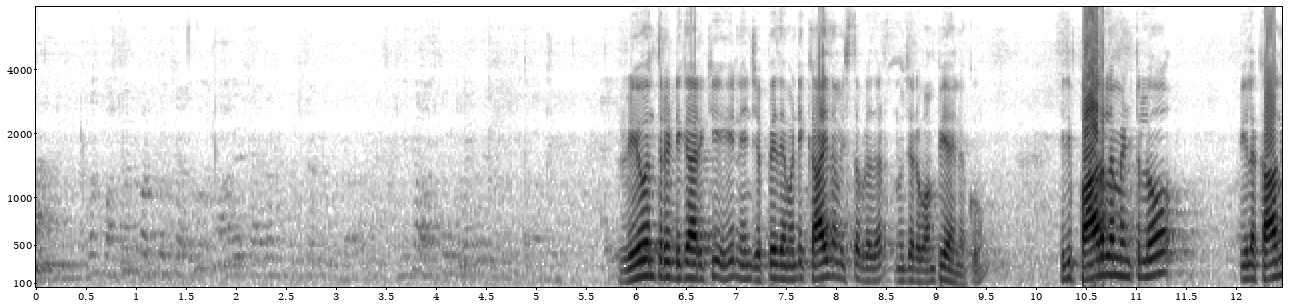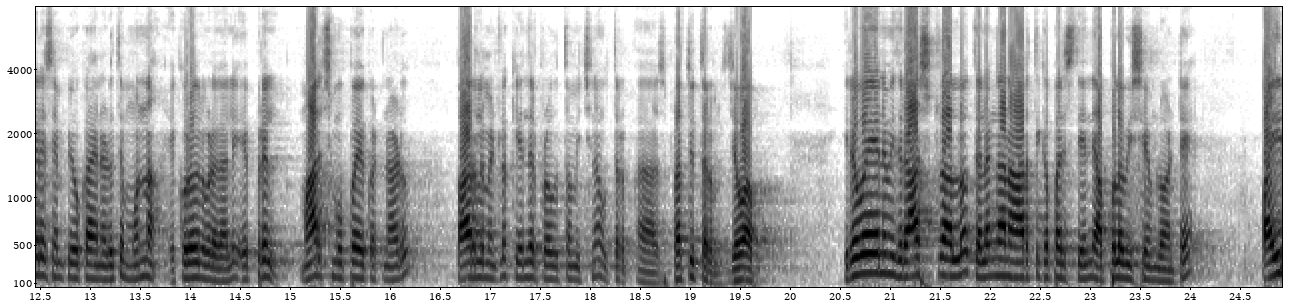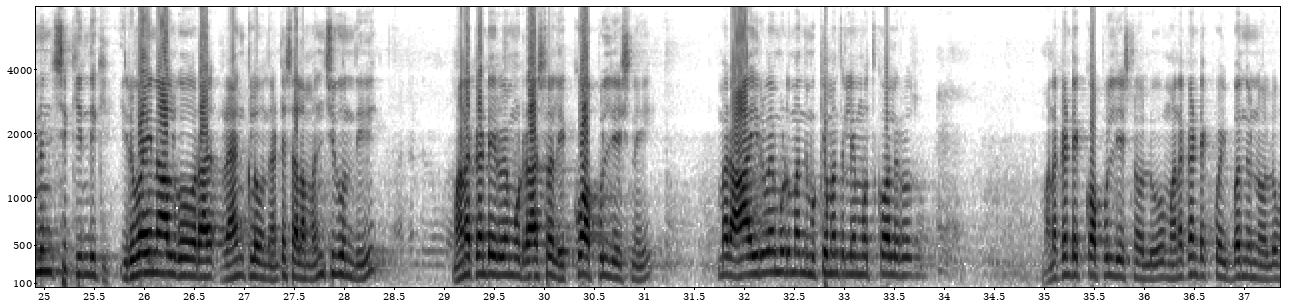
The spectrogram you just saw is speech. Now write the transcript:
రేవంత్ రెడ్డి గారికి నేను చెప్పేది ఏమంటే కాగితం ఇస్తా బ్రదర్. నువ్వు జర పంపి ఆయనకు. ఇది పార్లమెంటులో ఇలా కాంగ్రెస్ ఎంపీ ఒక ఆయన అడిగితే మొన్న ఎక్కువ రోజులు కూడా కాలి ఏప్రిల్ మార్చి ముప్పై ఒకటి నాడు పార్లమెంట్లో కేంద్ర ప్రభుత్వం ఇచ్చిన ఉత్తరం ప్రత్యుత్తరం జవాబు. ఇరవై ఎనిమిది రాష్ట్రాల్లో తెలంగాణ ఆర్థిక పరిస్థితి ఏంది? అప్పుల విషయంలో అంటే పైనుంచి కిందికి ఇరవై నాలుగో ర్యాంక్లో ఉంది. అంటే చాలా మంచిగా ఉంది. మనకంటే ఇరవై మూడు రాష్ట్రాలు ఎక్కువ అప్పులు చేసినాయి. మరి ఆ ఇరవై మూడు మంది ముఖ్యమంత్రులు ఏం మొత్తుకోవాలి ఈరోజు? మనకంటే ఎక్కువ అప్పులు చేసిన వాళ్ళు మనకంటే ఎక్కువ ఇబ్బంది ఉన్న వాళ్ళు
